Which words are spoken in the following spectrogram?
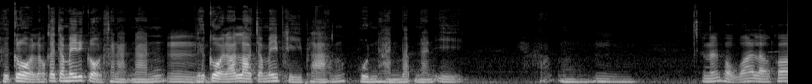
คือโกรธแล้วก็จะไม่ได้โกรธขนาดนั้นอืมหรือโกรธแล้วเราจะไม่ผลีผลามหุนหันแบบนั้นอีก ครับอืมอืมดังนั้นผมว่าเราก็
